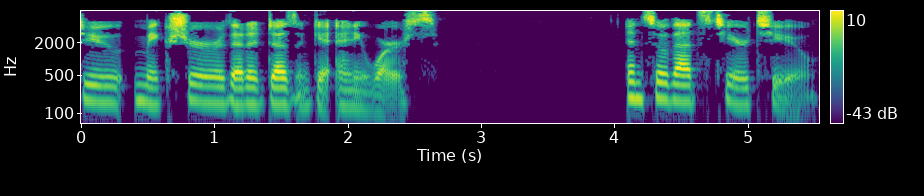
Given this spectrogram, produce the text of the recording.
to make sure that it doesn't get any worse. And so that's tier two.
